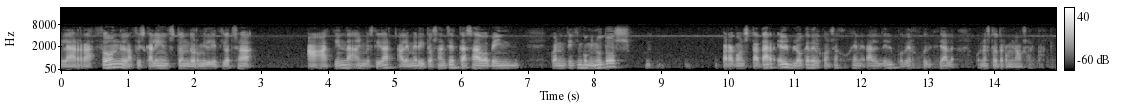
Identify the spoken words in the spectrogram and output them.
La Razón. La Fiscalía instó en 2018 a Hacienda a investigar al emérito Sánchez Casado 20, 45 minutos para constatar el bloque del Consejo General del Poder Judicial. Con esto terminamos el parque.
